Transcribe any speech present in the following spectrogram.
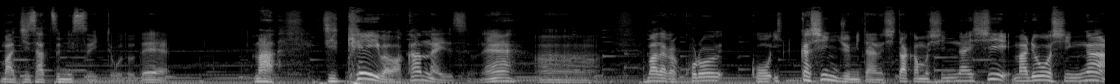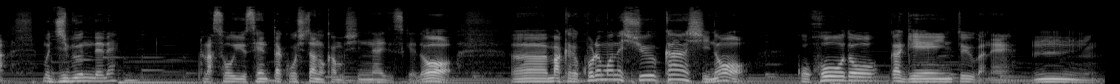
まあ自殺未遂ってことでまあ経緯は分かんないですよね。うん。まあだからこれこう一家心中みたいなのしたかもしんないし、まあ、両親がもう自分でね、まあ、そういう選択をしたのかもしんないですけどうん。まあけどこれもね週刊誌のこう報道が原因というかねうん。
